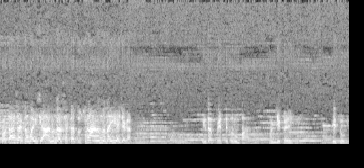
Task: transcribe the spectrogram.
स्वतःच्या कमाईच्या आनंदासारखा दुसरा आनंद नाही या जगात. एकदा प्रयत्न करून पहा म्हणजे कळेल. येतो मी.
